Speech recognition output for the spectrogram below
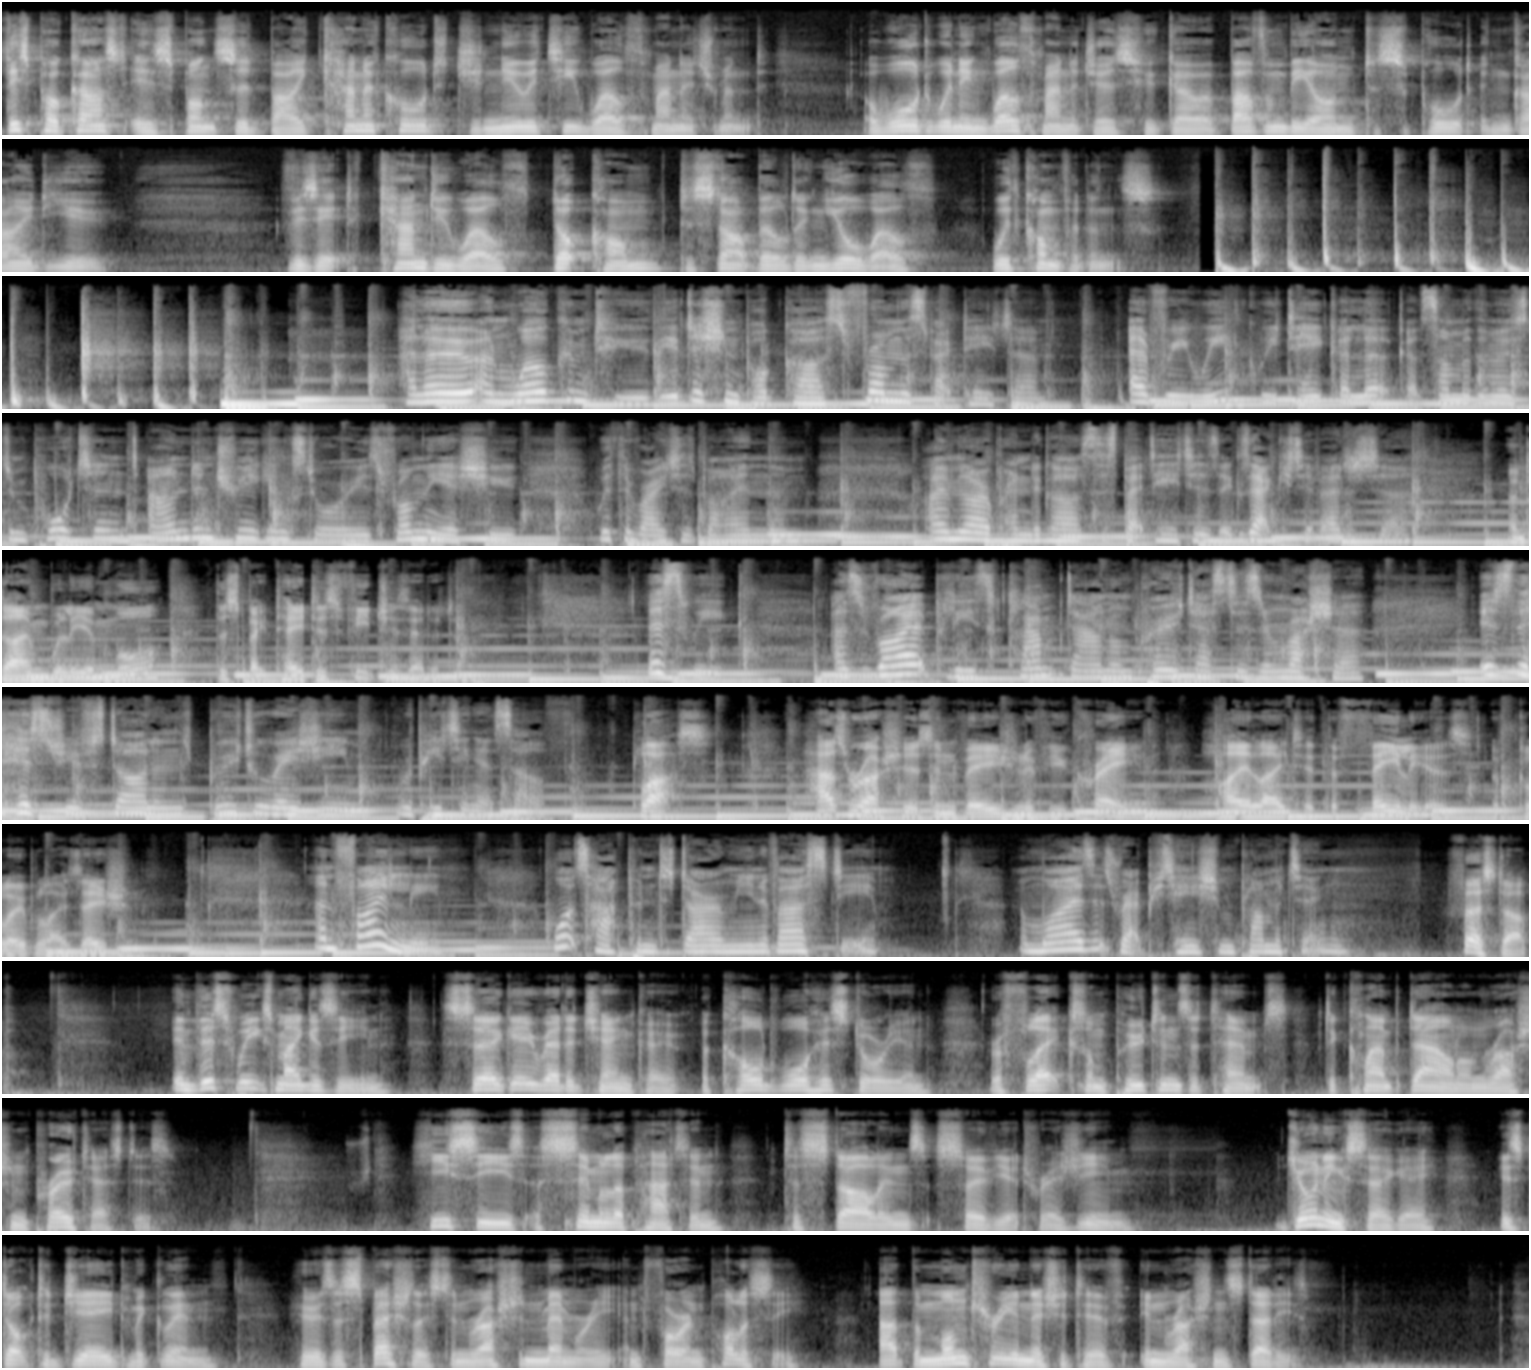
This podcast is sponsored by Canaccord Genuity Wealth Management, award winning wealth managers who go above and beyond to support and guide you. Visit candowealth.com to start building your wealth with confidence. Hello, and welcome to the Edition podcast from The Spectator. Every week, we take a look at some of the most important and intriguing stories from the issue with the writers behind them. I'm Laura Prendergast, The Spectator's executive editor. And I'm William Moore, The Spectator's features editor. This week, as riot police clamp down on protesters in Russia, is the history of Stalin's brutal regime repeating itself? Plus, has Russia's invasion of Ukraine highlighted the failures of globalization? And finally, what's happened to Durham University? And why is its reputation plummeting? First up, in this week's magazine, Sergei Radchenko, a Cold War historian, reflects on Putin's attempts to clamp down on Russian protesters. He sees a similar pattern to Stalin's Soviet regime. Joining Sergei is Dr. Jade McGlynn, who is a specialist in Russian memory and foreign policy at the Monterey Initiative in Russian Studies.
